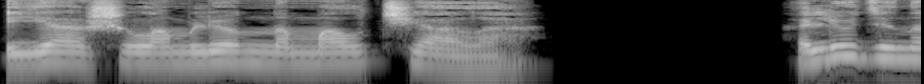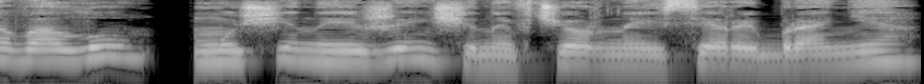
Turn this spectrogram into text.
Я ошеломленно молчала. Люди на валу, мужчины и женщины в черной и серой броне,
